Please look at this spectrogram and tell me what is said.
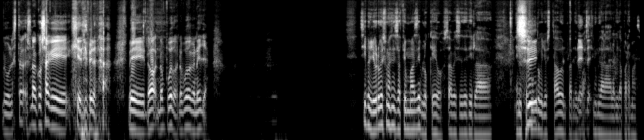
Me molesta, es una cosa que, que de verdad, no, no puedo, no puedo con ella. Sí, pero yo creo que es una sensación más de bloqueo, ¿sabes? Es decir, la, en ese Sí. punto que yo he estado, en plan de, De- "Buah, es de- que no me da la vida para más.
